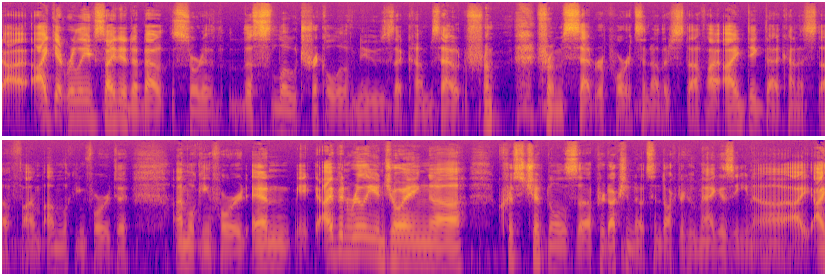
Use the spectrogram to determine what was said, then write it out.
uh, I get really excited about sort of the slow trickle of news that comes out from from set reports and other stuff. I, I dig that kind of stuff. I'm, I'm looking forward to I'm looking forward and I've been really enjoying uh, Chris Chibnall's uh, production notes in Doctor Who magazine. Uh, I, I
